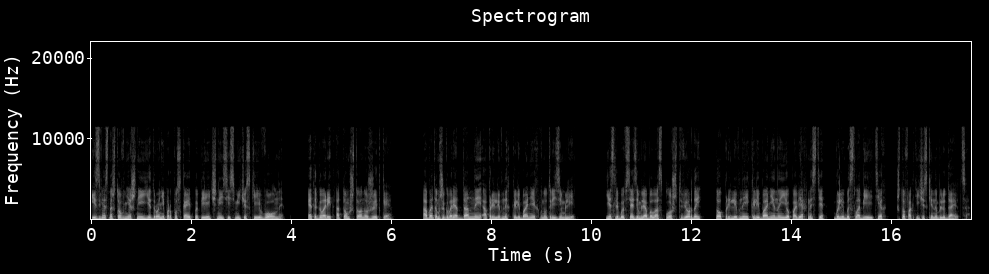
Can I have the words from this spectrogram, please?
Известно, что внешнее ядро не пропускает поперечные сейсмические волны. Это говорит о том, что оно жидкое. Об этом же говорят данные о приливных колебаниях внутри Земли. Если бы вся Земля была сплошь твердой, то приливные колебания на ее поверхности были бы слабее тех, что фактически наблюдаются.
